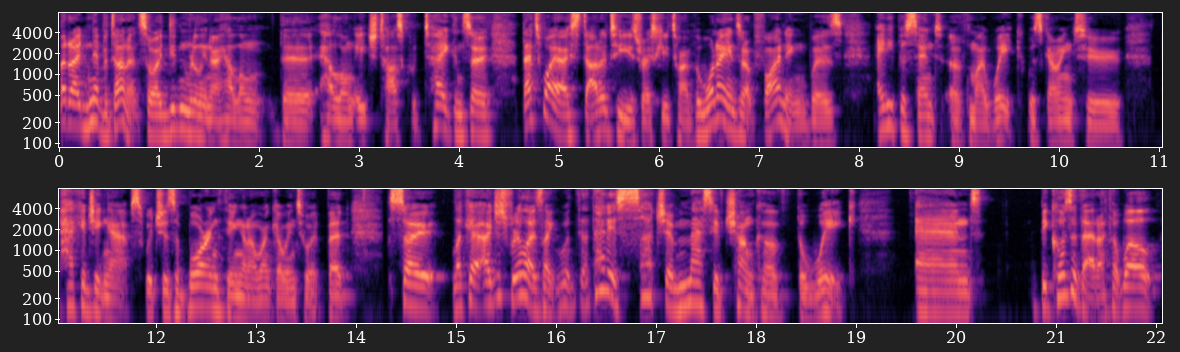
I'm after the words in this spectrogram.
but I'd never done it, so I didn't really know how long the how long each task would take, and so that's why I started to use Rescue Time. But what I ended up finding was eighty percent of my week was going to packaging apps, which is a boring thing, and I won't go into it. But so, like, I just realized like that is such a massive chunk of the week, and because of that, I thought, well,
